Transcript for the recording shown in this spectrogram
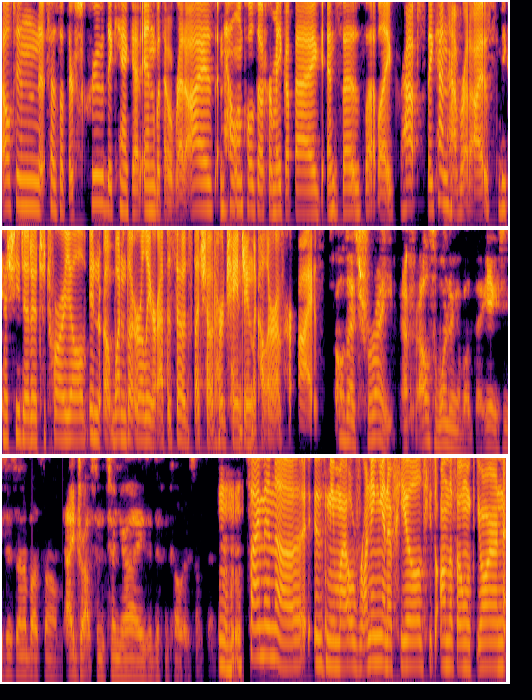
Elton says that they're screwed, they can't get in without red eyes, and Helen pulls out her makeup bag and says that, like, perhaps they can have red eyes because she did a tutorial in one of the earlier episodes that showed her changing the color of her eyes. Oh, that's right. I was wondering about that. Yeah, she says something about some eye drops and turn your eyes a different color or something. hmm Simon uh, is meanwhile running in a field. He's on the phone with Bjorn,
